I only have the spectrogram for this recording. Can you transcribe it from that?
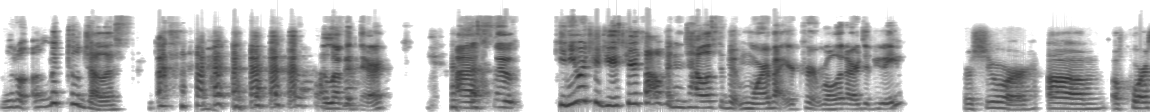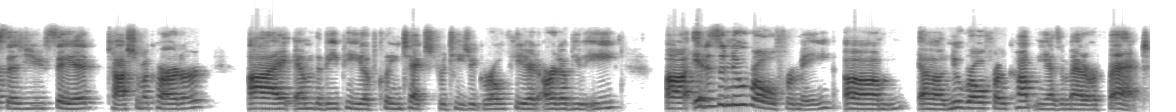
little a little jealous. I love it there. Uh, so can you introduce yourself and tell us a bit more about your current role at RWE? For sure. Um, of course, as you said, Tasha McCarter. I am the VP of Clean Tech Strategic Growth here at RWE. Uh, it is a new role for me, um, a new role for the company, as a matter of fact.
